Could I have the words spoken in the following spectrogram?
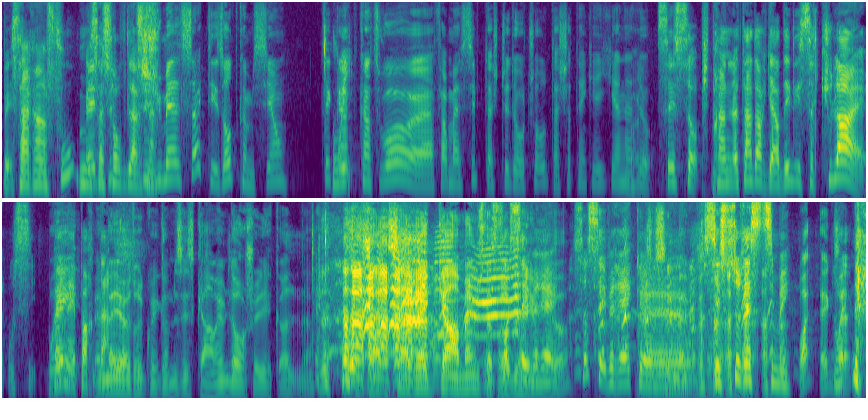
Ben, ça rend fou, mais, ça tu, sauve de l'argent. Tu jumelles ça avec tes autres commissions? Quand, Oui. quand tu vas euh, à la pharmacie pour t'acheter d'autres choses, tu achètes un cahier Canada. C'est ça. Puis prendre le temps de regarder les circulaires aussi. Oui. Bien Mais important. le meilleur truc pour économiser, c'est quand même de lâcher l'école. ça, ça règle quand même ce Ça, c'est vrai. problème-là. Ça, c'est vrai que c'est surestimé. Oui, exact.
